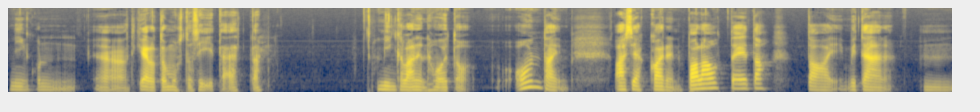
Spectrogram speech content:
niin kuin, äh, kertomusta siitä, että minkälainen hoito on, tai asiakkaiden palautteita, tai mitään mm,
